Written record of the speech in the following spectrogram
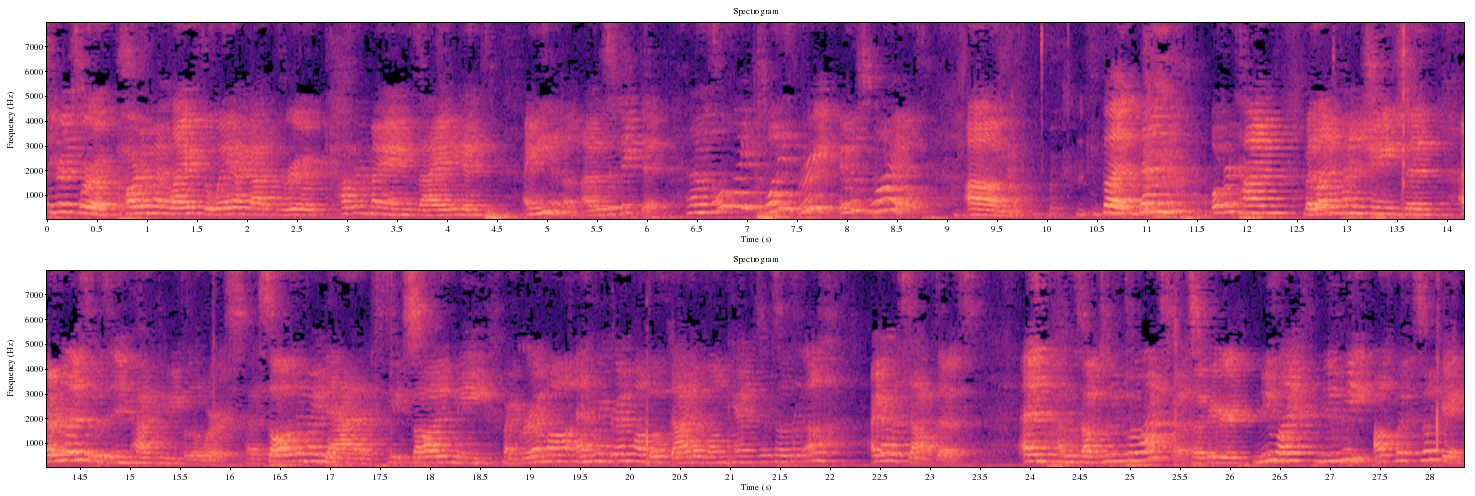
Cigarettes were a part of my life, the way I got through, it covered my anxiety, and I needed them. I was addicted. And I was only 23. It was wild. Um, but then, over time, my life kind of changed, and I realized it was impacting me for the worse. I saw it in my dad, I saw it in me. My grandma and my grandma both died of lung cancer, so I was like, oh, I gotta stop this. And I was about to move to Alaska, so I figured, new life, new me, I'll quit smoking.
